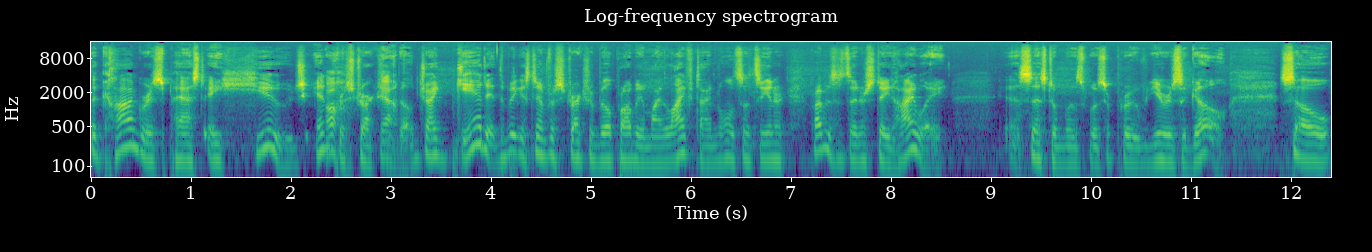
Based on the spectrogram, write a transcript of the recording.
the Congress passed a huge oh, infrastructure oh, yeah. bill, gigantic, the biggest infrastructure bill probably in my lifetime, since the inter, probably since the interstate highway uh, system was was approved years ago. So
